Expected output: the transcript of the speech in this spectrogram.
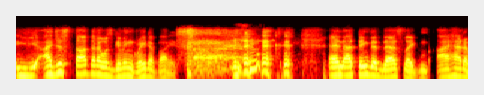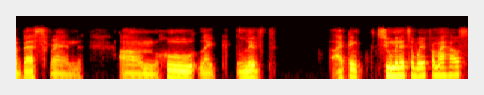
Yeah, I just thought that I was giving great advice. and I think that that's like I had a best friend um who like lived I think 2 minutes away from my house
